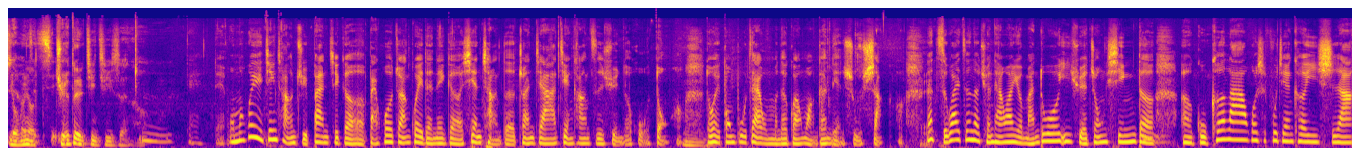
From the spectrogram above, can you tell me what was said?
有没有绝对的禁忌症啊？嗯。对对，我们会经常举办这个百货专柜的那个现场的专家健康咨询的活动哈，都会公布在我们的官网跟脸书上啊。那此外，真的全台湾有蛮多医学中心的呃骨科啦，或是复健科医师啊，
